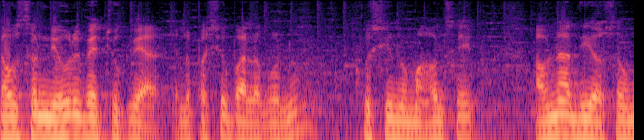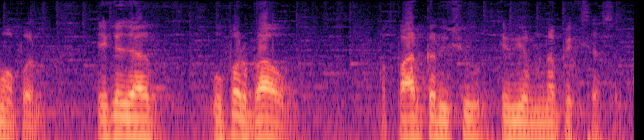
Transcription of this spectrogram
નવસો નેવું રૂપિયા ચૂકવ્યા એટલે પશુપાલકોનો ખુશીનો માહોલ છે. આવનાર દિવસોમાં પણ એક હજાર ઉપર ભાવ પાર કરીશું એવી અમને અપેક્ષા છે.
